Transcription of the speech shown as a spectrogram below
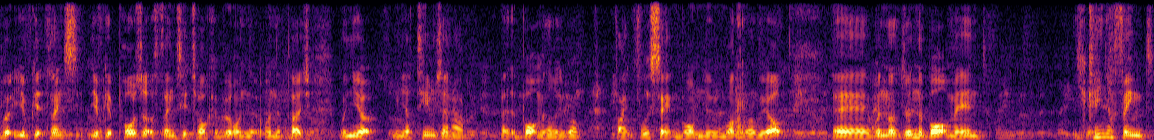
got you've got things you've got positive things to talk about on the on the pitch when your when your team's in a at the bottom of the league. Well, thankfully second bottom now and working our way up. Uh, when they're doing the bottom end, you kind of find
